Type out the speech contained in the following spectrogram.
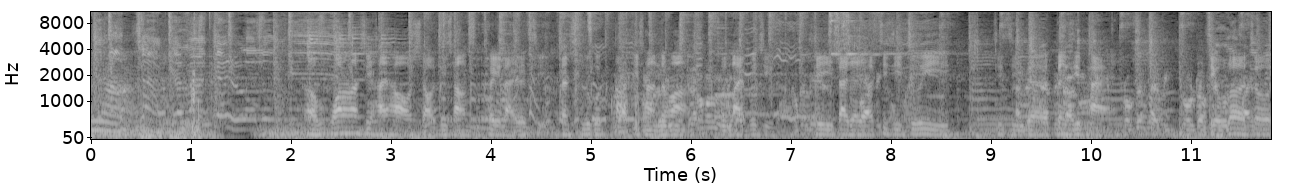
天哪！呃，瓦拉纳西还好，小机场是可以来得及，但是如果大机场的话是来不及的，所以大家要积极注意自己的登机牌，久了就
